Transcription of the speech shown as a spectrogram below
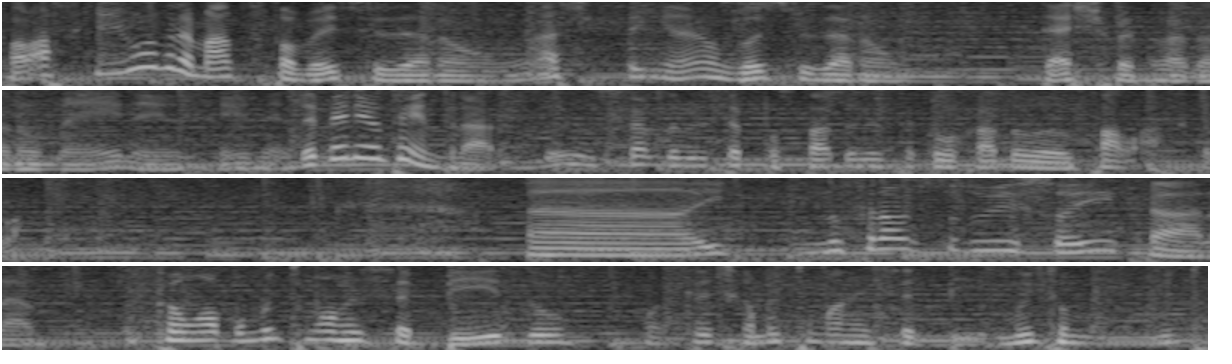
Falaschi e o André Matos talvez fizeram. Acho que sim, né? Os dois fizeram teste pra entrada no Maiden, assim, né? Deveriam ter entrado. Os caras deveriam ter postado, deveriam ter colocado o Falaschi lá. Uh, e no final de tudo isso aí, cara, foi um álbum muito mal recebido, uma crítica muito mal recebida, muito, muito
